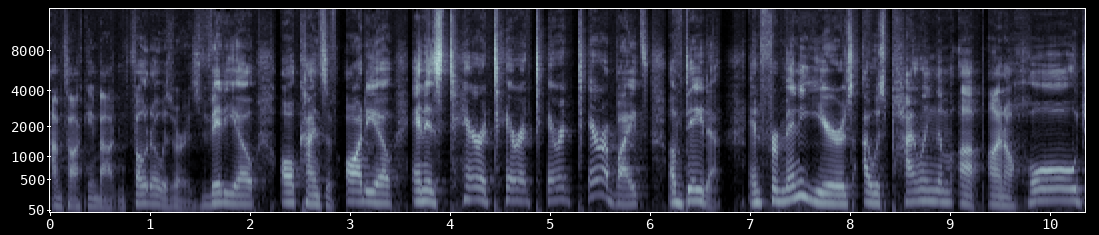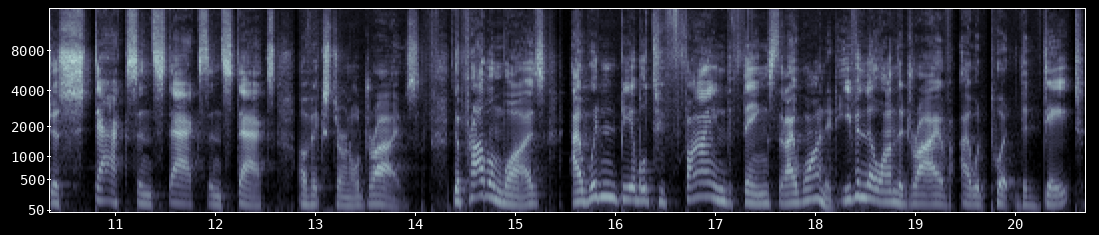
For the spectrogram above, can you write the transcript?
I'm talking about in photo as well as video, all kinds of audio, and is tera, tera, tera, terabytes of data. And for many years, I was piling them up on a whole just stacks and stacks and stacks of external drives. The problem was I wouldn't be able to find things that I wanted, even though on the drive I would put the date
